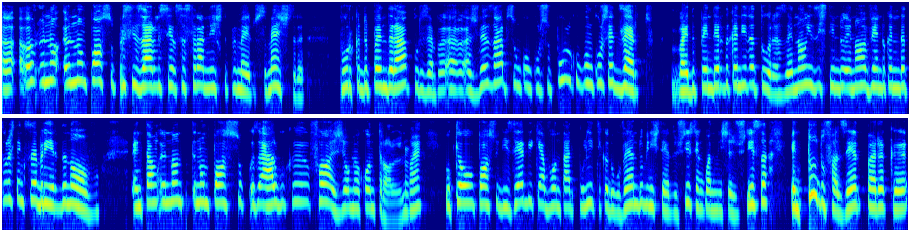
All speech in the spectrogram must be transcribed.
Uh, eu, não, eu, não, posso precisar se, se será neste primeiro semestre, porque dependerá, por exemplo, às vezes abre-se um concurso público, o concurso é deserto. Vai depender de candidaturas. E não existindo, e não havendo candidaturas, tem que se abrir de novo. Então, eu não, não posso, é algo que foge ao meu controle, não é? O que eu posso dizer é que a vontade política do governo, do Ministério da Justiça, enquanto Ministério da Justiça, em tudo fazer para que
